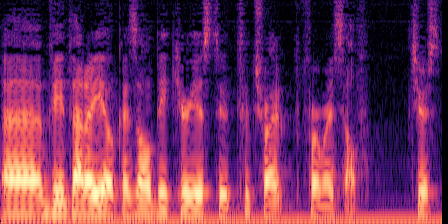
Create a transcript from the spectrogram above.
uh, Veed.io, because I'll be curious to, to try it for myself. Cheers.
